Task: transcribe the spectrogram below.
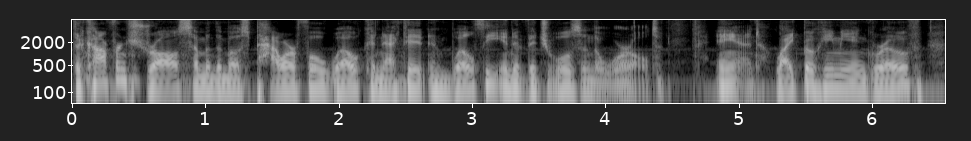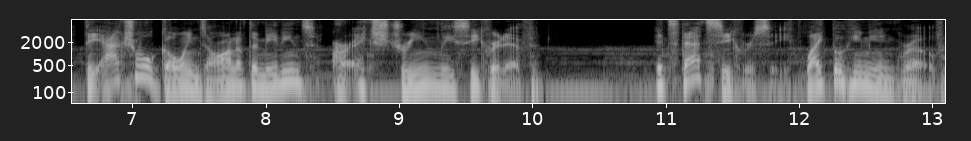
The conference draws some of the most powerful, well connected, and wealthy individuals in the world. And, like Bohemian Grove, the actual goings on of the meetings are extremely secretive. It's that secrecy, like Bohemian Grove,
